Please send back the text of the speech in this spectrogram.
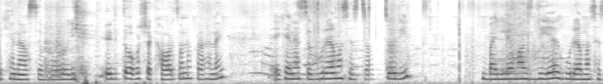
এখানে আছে বড়ই। এটি তো অবশ্যই খাওয়ার জন্য করা নাই। এখানে আছে গুড়া মাছের চচ্চড়ি বাইলে মাছ দিয়ে গুড়া মাছের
